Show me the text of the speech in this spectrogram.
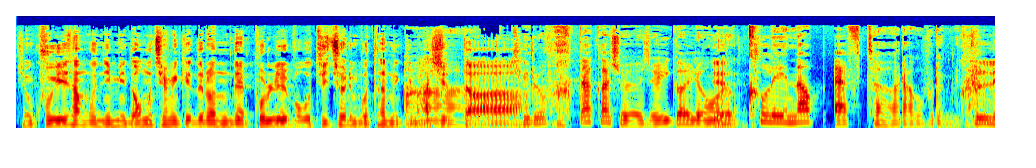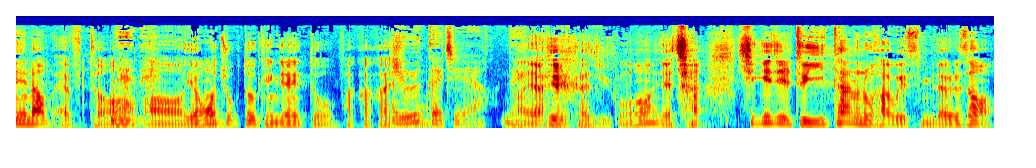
지금 구이상구님이 너무 재밌게 들었는데 볼일 보고 뒤처리 못한 느낌 아쉽다 뒤를 확 닦아줘야죠. 이걸 영어로 예. clean up after라고 부릅니다. clean up after. 네네. 어, 영어 쪽도 굉장히 또 박학하시고. 아, 여기까지예요. 네. 아, 여기까지고. 예, 자, 시기 질투 2탄으로 가고 있습니다. 그래서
